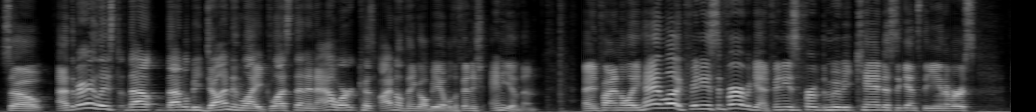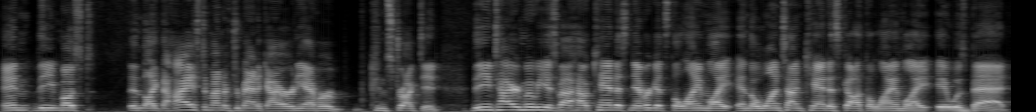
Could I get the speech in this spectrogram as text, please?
So at the very least, that that'll be done in like less than an hour because I don't think I'll be able to finish any of them. And finally, hey, look, Phineas and Ferb again. Phineas and Ferb, the movie Candace Against the Universe, in the most, in like the highest amount of dramatic irony ever constructed. The entire movie is about how Candace never gets the limelight, and the one time Candace got the limelight, it was bad.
